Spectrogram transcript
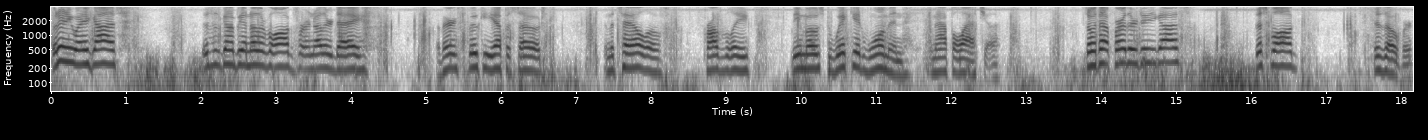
But anyway, guys, this is going to be another vlog for another day. A very spooky episode. And the tale of probably the most wicked woman in Appalachia. So without further ado, you guys, this vlog is over.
